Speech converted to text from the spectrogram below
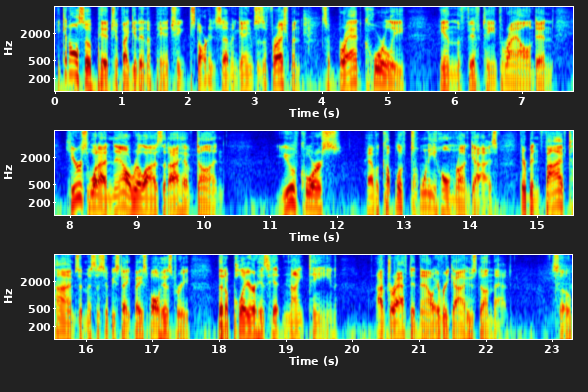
He can also pitch if I get in a pinch. He started seven games as a freshman. So Brad Corley in the 15th round. And here's what I now realize that I have done. You, of course, have a couple of 20 home run guys. There have been five times in Mississippi State baseball history that a player has hit 19. I've drafted now every guy who's done that. So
